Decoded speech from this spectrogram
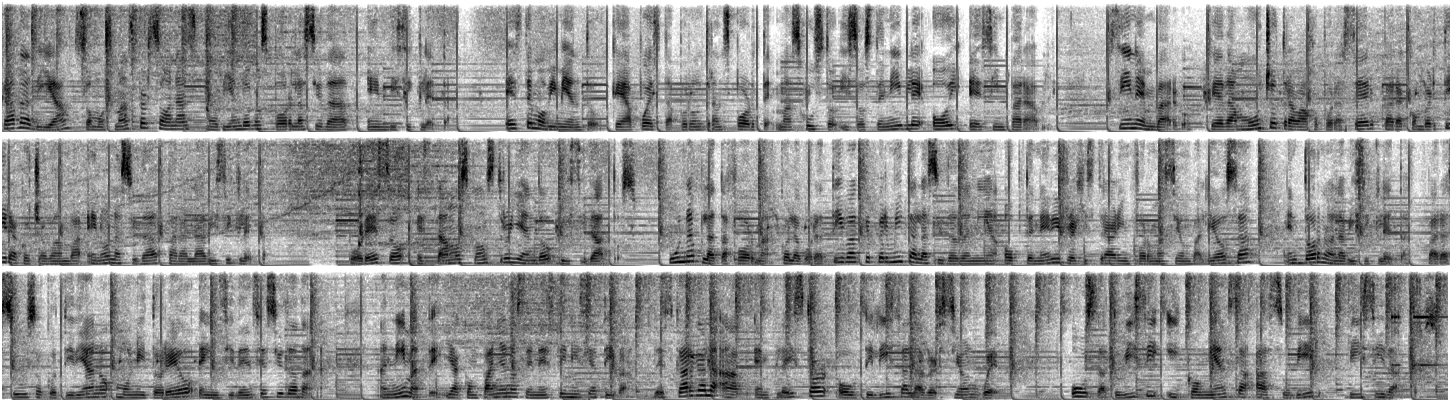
Cada día somos más personas moviéndonos por la ciudad en bicicleta. Este movimiento, que apuesta por un transporte más justo y sostenible, hoy es imparable. Sin embargo, queda mucho trabajo por hacer para convertir a Cochabamba en una ciudad para la bicicleta. Por eso estamos construyendo Bicidatos, una plataforma colaborativa que permita a la ciudadanía obtener y registrar información valiosa en torno a la bicicleta para su uso cotidiano, monitoreo e incidencia ciudadana. Anímate y acompáñanos en esta iniciativa. Descarga la app en Play Store o utiliza la versión web. Usa tu bici y comienza a subir bici datos.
